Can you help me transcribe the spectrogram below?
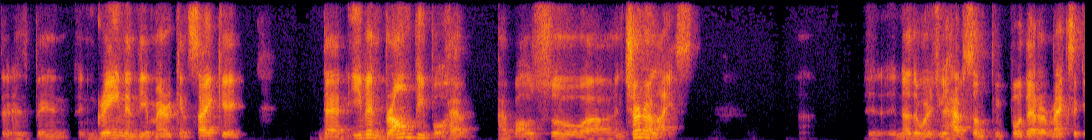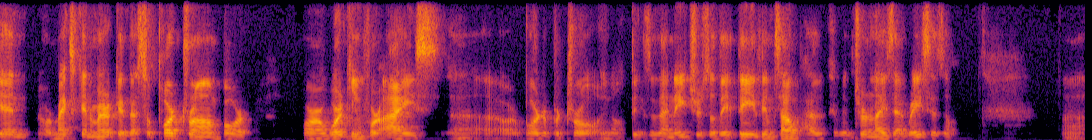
that has been ingrained in the American psychic that even brown people have have also uh, internalized. In, other words, you have some people that are Mexican or Mexican American that support Trump or or are working for ICE uh, or Border Patrol, you know, things of that nature. So they, they themselves have, have internalized that racism. Uh,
